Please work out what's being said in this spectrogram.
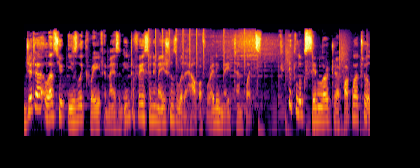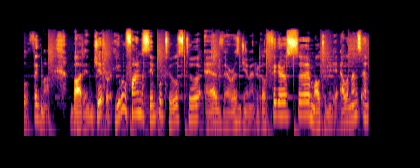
Jitter lets you easily create amazing interface animations with the help of ready-made templates. It looks similar to a popular tool, Figma, but in Jitter you will find simple tools to add various geometrical figures, uh, multimedia elements, and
